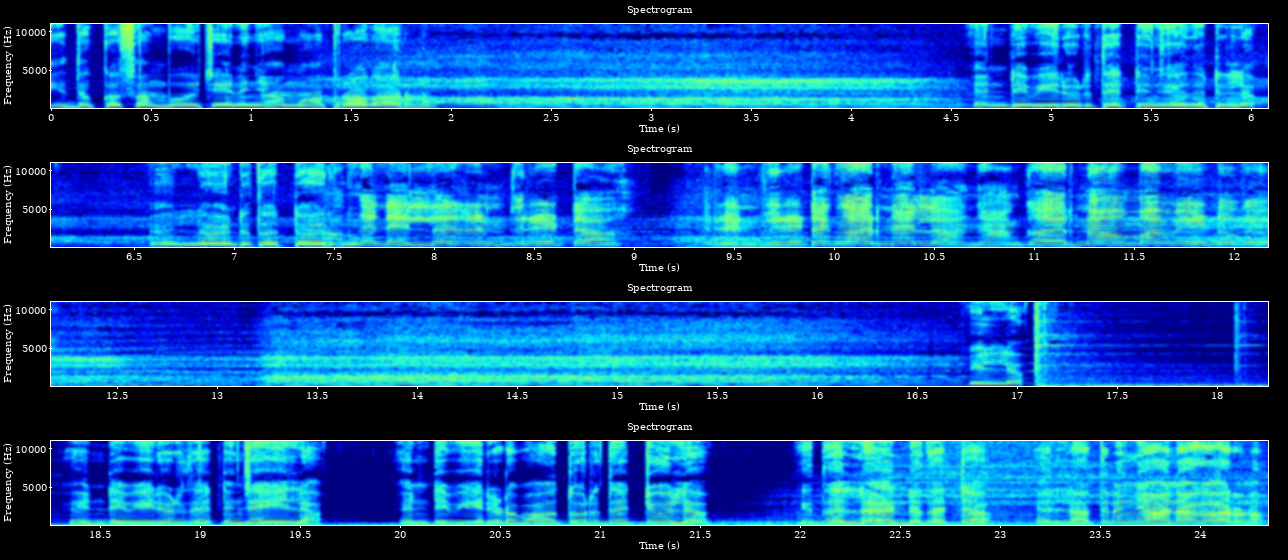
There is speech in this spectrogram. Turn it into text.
ഇതൊക്കെ സംഭവിച്ചതിന് ഞാൻ മാത്രമാണ് കാരണം. എന്റെ വീരൊരു തെറ്റും ചെയ്തിട്ടില്ല. എല്ലാം എന്റെ തെറ്റായിരുന്നു. അങ്ങനെയല്ല രൺവീരേട്ട. രൺവീരേട്ടൻ കാരണല്ല ഞാൻ കാരണ അമ്മ വീണത്. ഇല്ല. എന്റെ വീരൊരു തെറ്റും ചെയ്യില്ല. എന്റെ വീരയുടെ ഭാഗത്ത് ഒരു തെറ്റുമില്ല ഇതെല്ലാം എന്റെ തെറ്റാ. എല്ലാത്തിനും ഞാനാ കാരണം.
